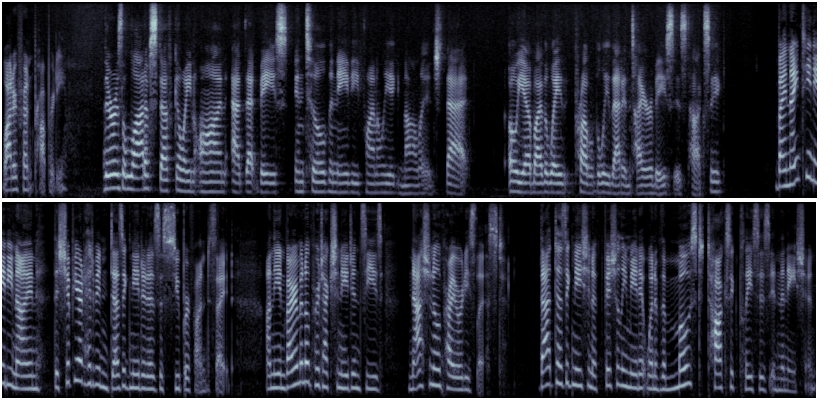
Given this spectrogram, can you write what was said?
waterfront property. There was a lot of stuff going on at that base until the Navy finally acknowledged that, oh, yeah, by the way, probably that entire base is toxic. By 1989, the shipyard had been designated as a Superfund site on the Environmental Protection Agency's National Priorities List. That designation officially made it one of the most toxic places in the nation.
